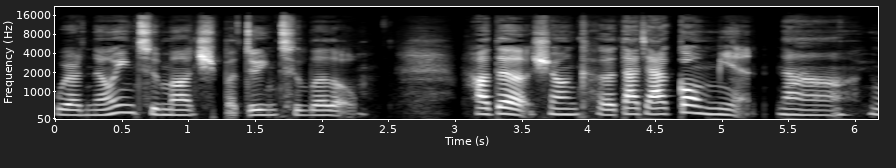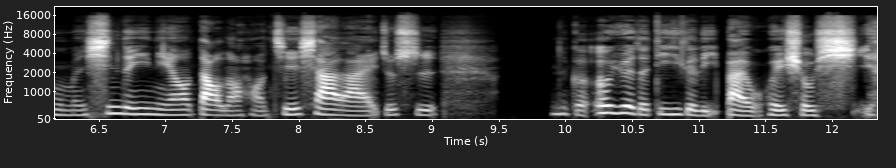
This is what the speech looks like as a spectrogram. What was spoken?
we're knowing too much but doing too little. 好的，希望和大家共勉。那我们新的一年要到了哈，接下来就是那个二月的第一个礼拜，我会休息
